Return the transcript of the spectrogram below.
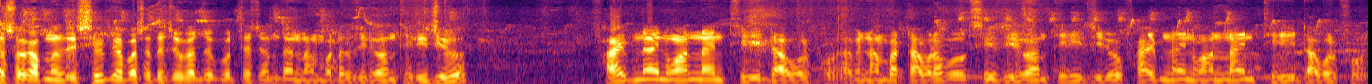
দর্শক আপনার যদি শিল্পী আপনার সাথে যোগাযোগ করতে চান তার নাম্বারটা zero one three zero five nine one nine three double four আমি নাম্বারটা আবার বলছি zero one three zero five nine one nine three double four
